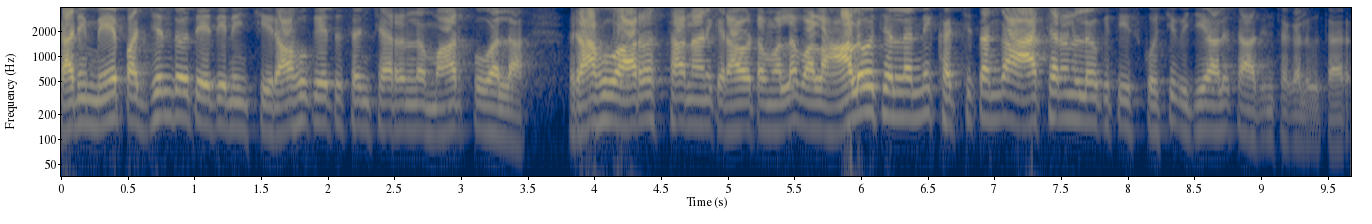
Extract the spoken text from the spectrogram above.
కానీ మే పద్దెనిమిదో తేదీ నుంచి రాహుకేతు సంచారంలో మార్పు వల్ల రాహు ఆరో స్థానానికి రావటం వల్ల వాళ్ళ ఆలోచనలన్నీ ఖచ్చితంగా ఆచరణలోకి తీసుకొచ్చి విజయాలు సాధించగలుగుతారు.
